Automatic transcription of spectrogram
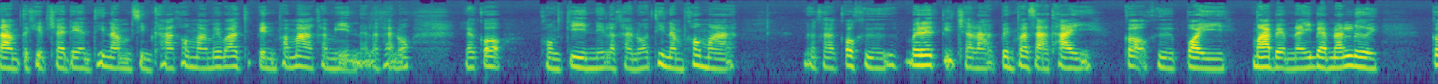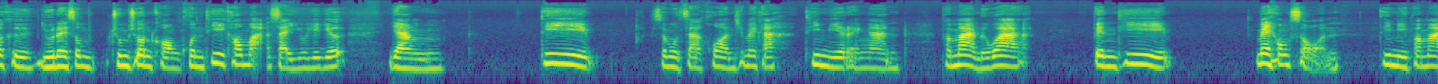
ตามตะเข็บชายแดนที่นำสินค้าเข้ามาไม่ว่าจะเป็นพม่าเขมรนั่นแหละค่ะเนาะแล้วก็ของจีนนี่แหละค่ะเนาะที่นำเข้ามานะคะ ก็คือไม่ได้ติดฉลากเป็นภาษาไทย ก็คือปล่อยมาแบบไหนแบบนั้นเลย ก็คืออยู่ในชุมชนของคนที่เข้ามาอาศัยอยู่เยอะๆ อย่างที่สมุทรสาครใช่ไหมคะ ที่มีแรงงานพม่าหรือว่าเป็นที่แม่ห้องสอนที่มีพม่า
